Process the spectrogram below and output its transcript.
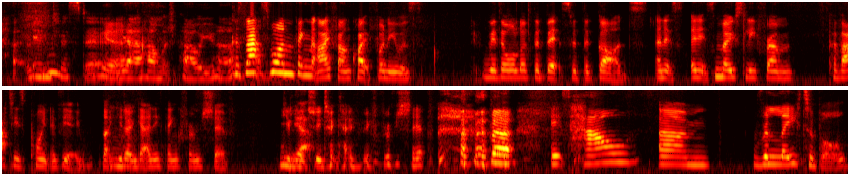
Interesting. Yeah. Yeah, how much power you have. because that's one thing that i found quite funny was with all of the bits with the gods and it's and it's mostly from Parvati's point of view like you don't get anything from shiv you Yeah. literally don't get anything from shiv but it's how um relatable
